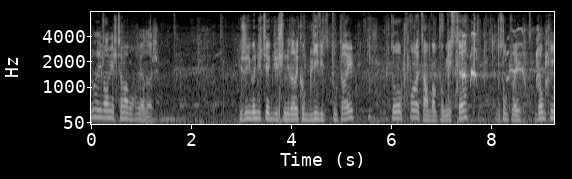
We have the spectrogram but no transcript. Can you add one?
no i wam jeszcze mam opowiadać. Jeżeli będziecie gdzieś niedaleko Gliwic tutaj, to polecam wam to miejsce. Są tutaj domki,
